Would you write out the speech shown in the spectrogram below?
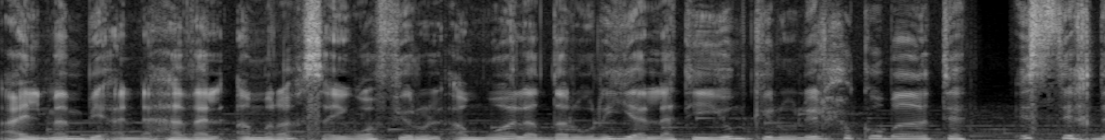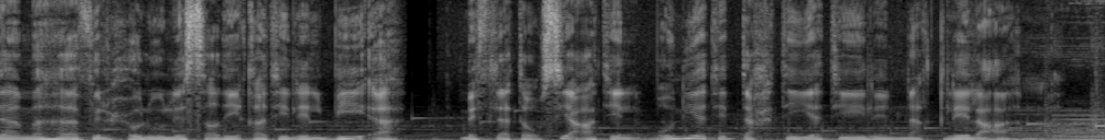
علما بأن هذا الأمر سيوفر الأموال الضرورية التي يمكن للحكومات استخدامها في الحلول الصديقة للبيئة مثل توسعة البنية التحتية للنقل العام.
